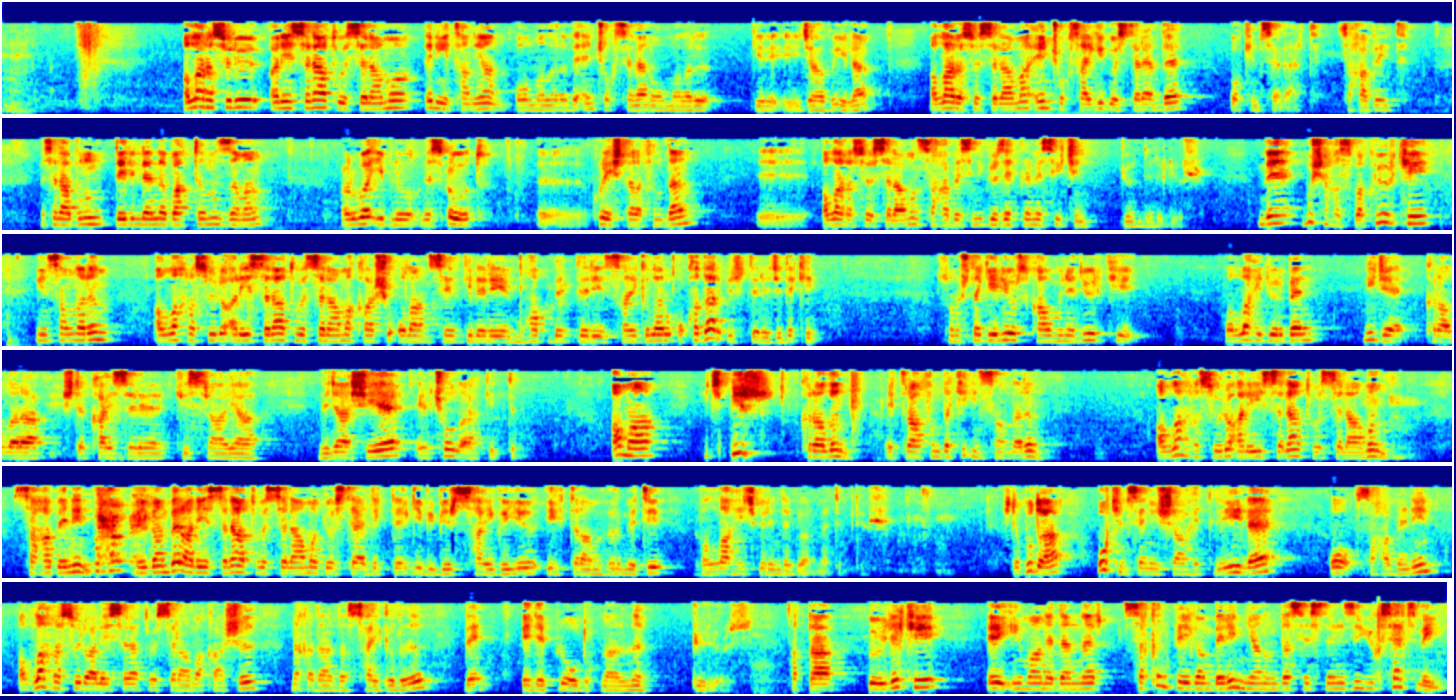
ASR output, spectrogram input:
Allah Resulü Aleyhisselatü Vesselam'ı en iyi tanıyan olmaları ve en çok seven olmaları icabıyla Allah Resulü Selam'a en çok saygı gösteren de o kimselerdi. Sahabeydi. Mesela bunun delillerine baktığımız zaman Urva İbni Mes'ud e, Kureyş tarafından e, Allah Resulü Selam'ın sahabesini gözetlemesi için gönderiliyor. Ve bu şahıs bakıyor ki insanların Allah Resulü Aleyhisselatü Vesselam'a karşı olan sevgileri, muhabbetleri, saygıları o kadar üst derecede ki sonuçta geliyoruz kavmine diyor ki vallahi diyor ben nice krallara işte Kayser'e, Kisra'ya, Necaşi'ye elçi olarak gittim. Ama hiçbir kralın etrafındaki insanların Allah Resulü Aleyhisselatü Vesselam'ın sahabenin Peygamber Aleyhisselatü Vesselam'a gösterdikleri gibi bir saygıyı, ihtiramı, hürmeti vallahi hiçbirinde görmedim diyor. İşte bu da o kimsenin şahitliğiyle o sahabenin Allah Resulü Aleyhisselatü Vesselam'a karşı ne kadar da saygılı ve edepli olduklarını görüyoruz. Hatta öyle ki ey iman edenler sakın peygamberin yanında seslerinizi yükseltmeyin.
